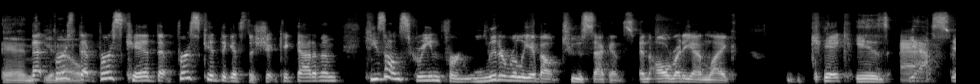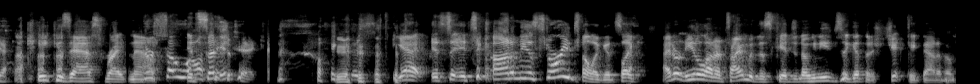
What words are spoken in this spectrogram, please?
And that you first know, that first kid that first kid that gets the shit kicked out of him he's on screen for literally about two seconds and already i'm like kick his ass yeah kick his ass right now you're so It's such a- authentic Like, Yeah. yeah, it's it's economy of storytelling. It's like I don't need a lot of time with this kid to know he needs to get the shit kicked out of him,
